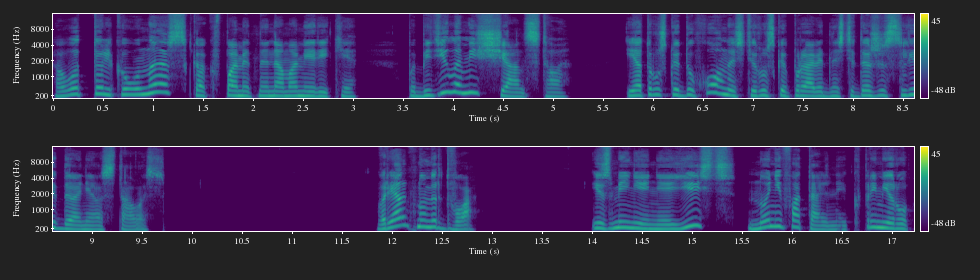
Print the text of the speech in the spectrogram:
А вот только у нас, как в памятной нам Америке, победило мещанство, и от русской духовности, русской праведности даже следа не осталось. Вариант номер два. Изменения есть, но не фатальные. К примеру,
